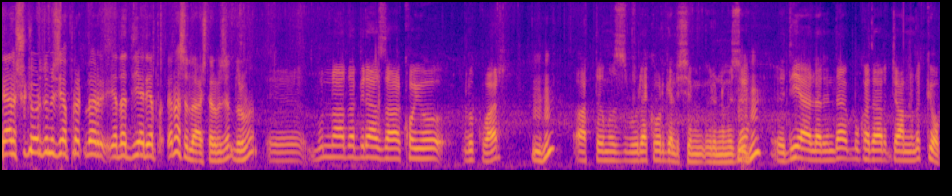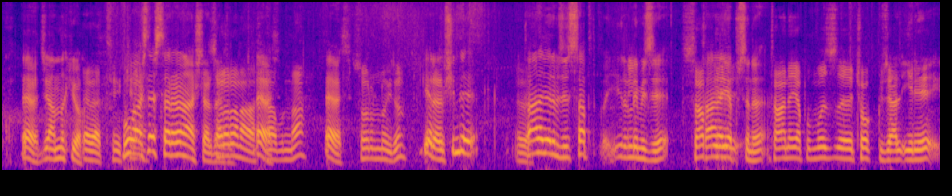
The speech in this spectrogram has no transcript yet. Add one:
Yani şu gördüğümüz yapraklar ya da diğer yapraklar nasıl ağaçlarımızın durumu? Ee, bunlarda biraz daha koyuluk var. Hı hı. Attığımız bu rekor gelişim ürünümüzü. Ee, diğerlerinde bu kadar canlılık yok. Evet canlılık yok. Evet. Bu ağaçlar sararan ağaçlardan. sararan ağaçlar Evet. bunlar. Evet. Sorunluydun. Gelelim şimdi Evet. tanelerimizi, sap irilimizi, Sap tane yapısını Tane yapımız e, çok güzel, iri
